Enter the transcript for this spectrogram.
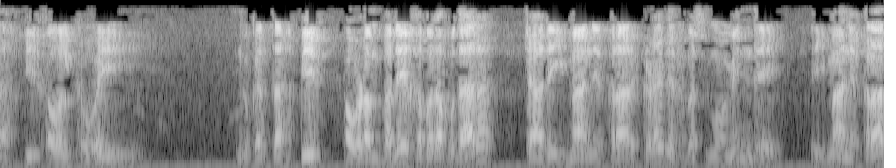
تحقیق اول کوئ نو که تحقیق او وړمبنې خبره خداره چا د ایمان اقرار کړی دی نو بس مؤمن دی د ایمان اقرار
